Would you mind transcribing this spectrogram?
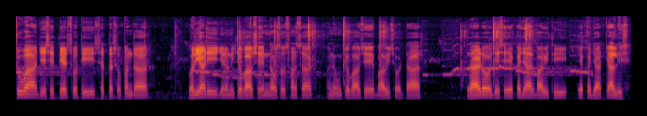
ચુવા જે છે તેરસોથી સત્તરસો પંદર. વરિયાળી જેનો નીચો ભાવ છે નવસો સડસઠ અને ઊંચો ભાવ છે બાવીસો અઢાર. રાયડો જે છે એક હજાર બાવીસથી એક હજાર ચાલીસ.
